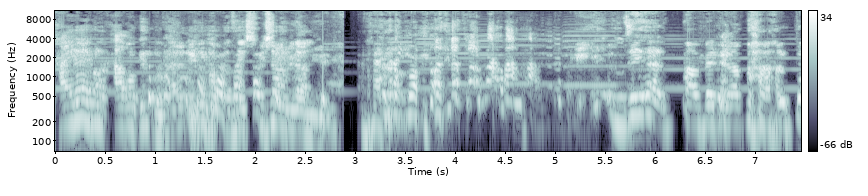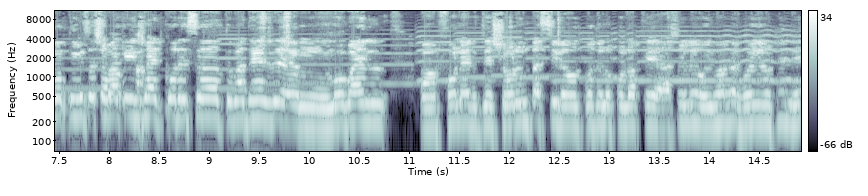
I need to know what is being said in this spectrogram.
খাই না এখন খাব কিন্তু। স্পেশাল বিরিয়ানি জি হ্যাঁ তো তুমি তো সবাইকে ইনভাইট করেছ, তোমাদের মোবাইল ফোনের যে শোরুমটা ছিল, উদ্বোধন উপলক্ষে, আসলে ওইভাবে হয়ে ওঠেনি।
